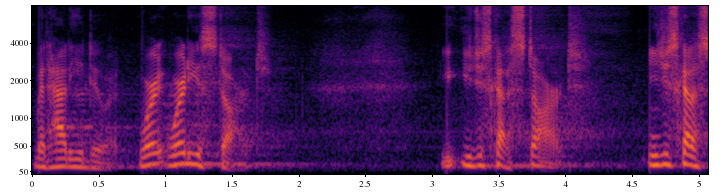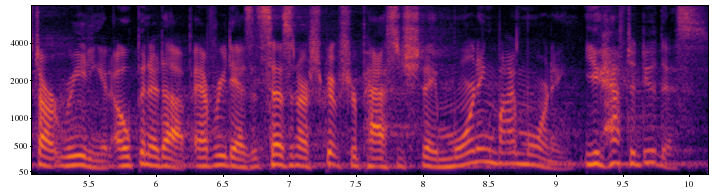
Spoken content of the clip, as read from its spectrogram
But how do you do it? Where, where do you start? You, you just got to start. You just got to start reading it, open it up every day. As it says in our scripture passage today, morning by morning, you have to do this.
